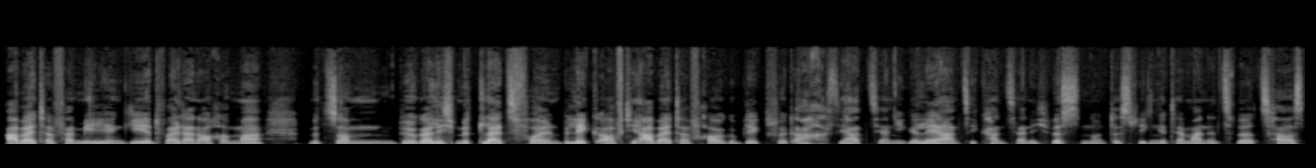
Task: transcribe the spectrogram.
Arbeiterfamilien geht, weil dann auch immer mit so einem bürgerlich mitleidsvollen Blick auf die Arbeiterfrau geblickt wird. Ach, sie hat es ja nie gelernt, sie kann es ja nicht wissen und deswegen geht der Mann ins Wirtshaus.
